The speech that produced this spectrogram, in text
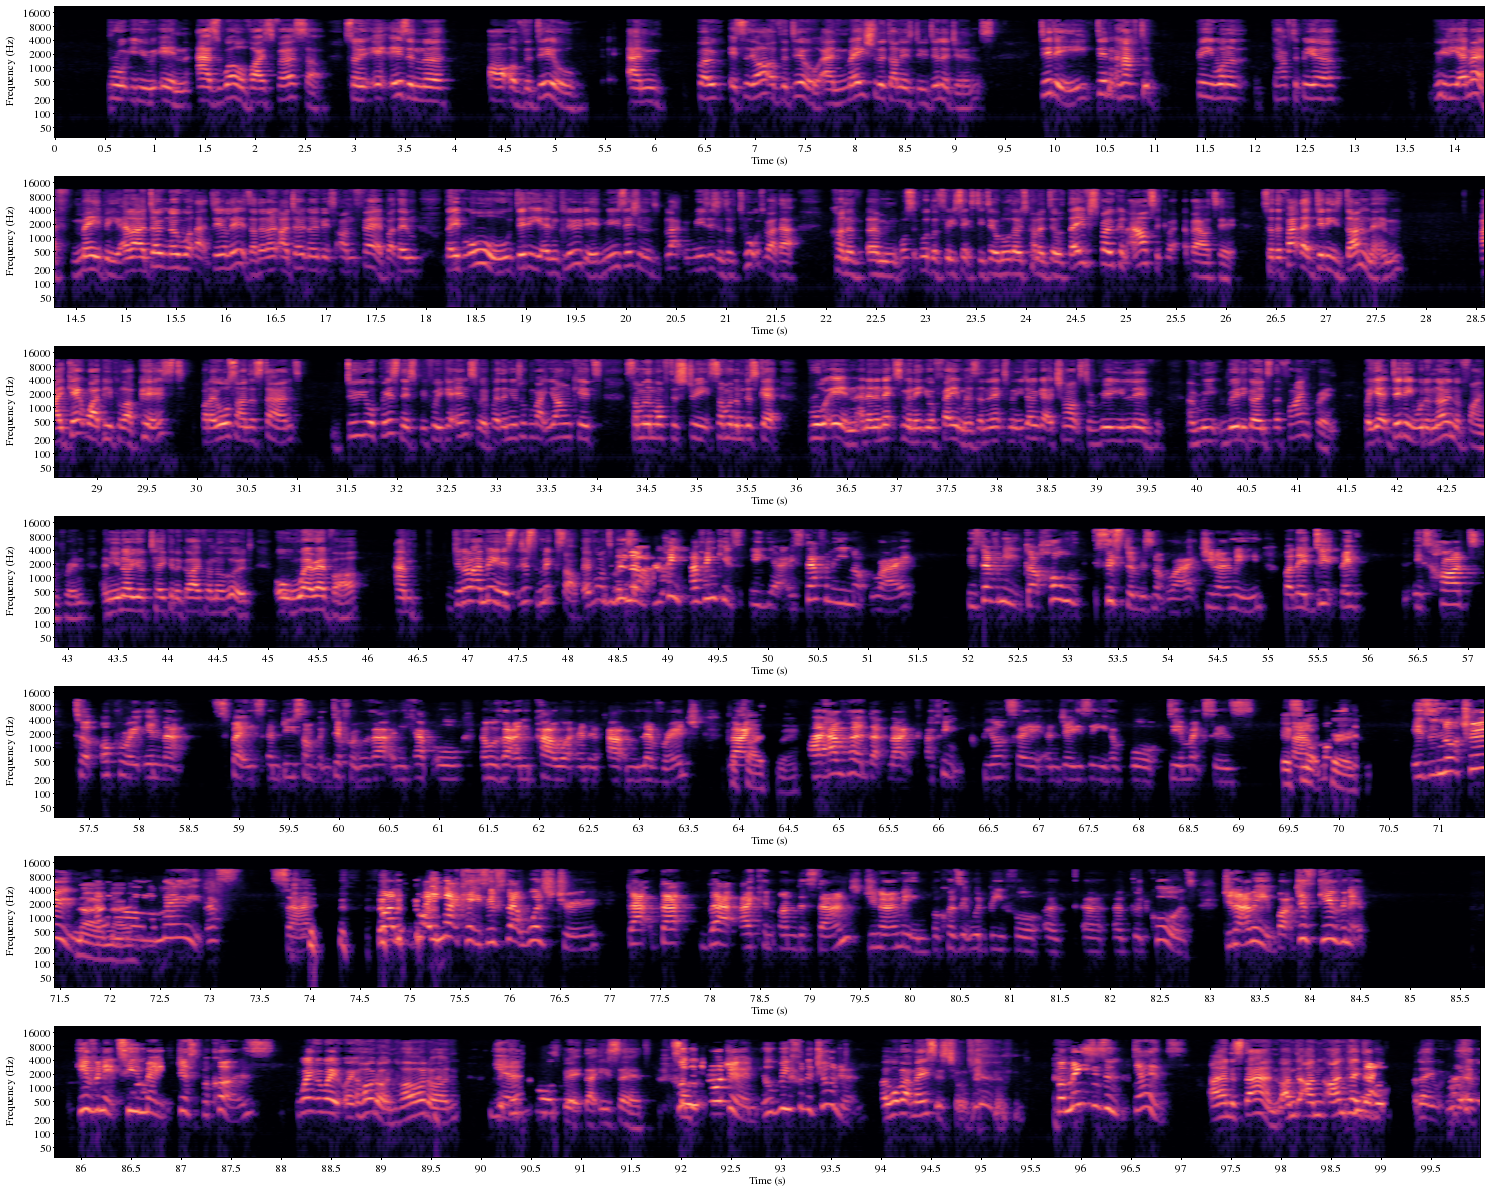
brought you in as well, vice versa. So it is in the art of the deal, and both it's the art of the deal. And May should have done his due diligence. Diddy didn't have to be one of have to be a greedy MF, maybe. And I don't know what that deal is. I don't I don't know if it's unfair. But then they've all, Diddy included, musicians, black musicians have talked about that kind of um what's it called, the 360 deal, all those kind of deals. They've spoken out about it. So the fact that Diddy's done them, I get why people are pissed, but I also understand do your business before you get into it. But then you're talking about young kids, some of them off the street, some of them just get brought in, and then the next minute you're famous, and the next minute you don't get a chance to really live and re- really go into the fine print. But yet Diddy would have known the fine print, and you know you're taking a guy from the hood or wherever, and do you know what I mean? It's just a mix up. Everyone's no, no. Up. I think I think it's yeah, it's definitely not right. It's definitely the whole system is not right. Do you know what I mean? But they do they. It's hard to operate in that space and do something different without any capital and without any power and without any leverage. Precisely. Like I have heard that like I think Beyonce and Jay Z have bought DMX's it's um, not true. Is it not true? No, oh, no. mate, that's sad. but, but in that case, if that was true, that that that I can understand. Do you know what I mean? Because it would be for a, a, a good cause. Do you know what I mean? But just giving it giving it to me just because. Wait, wait, wait, wait. Hold on, hold on. yeah. The good cause bit that you said for so, the children. It will be for the children. But what about Mase's children? but Mase isn't dead. I understand. I'm I'm I'm playing devil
